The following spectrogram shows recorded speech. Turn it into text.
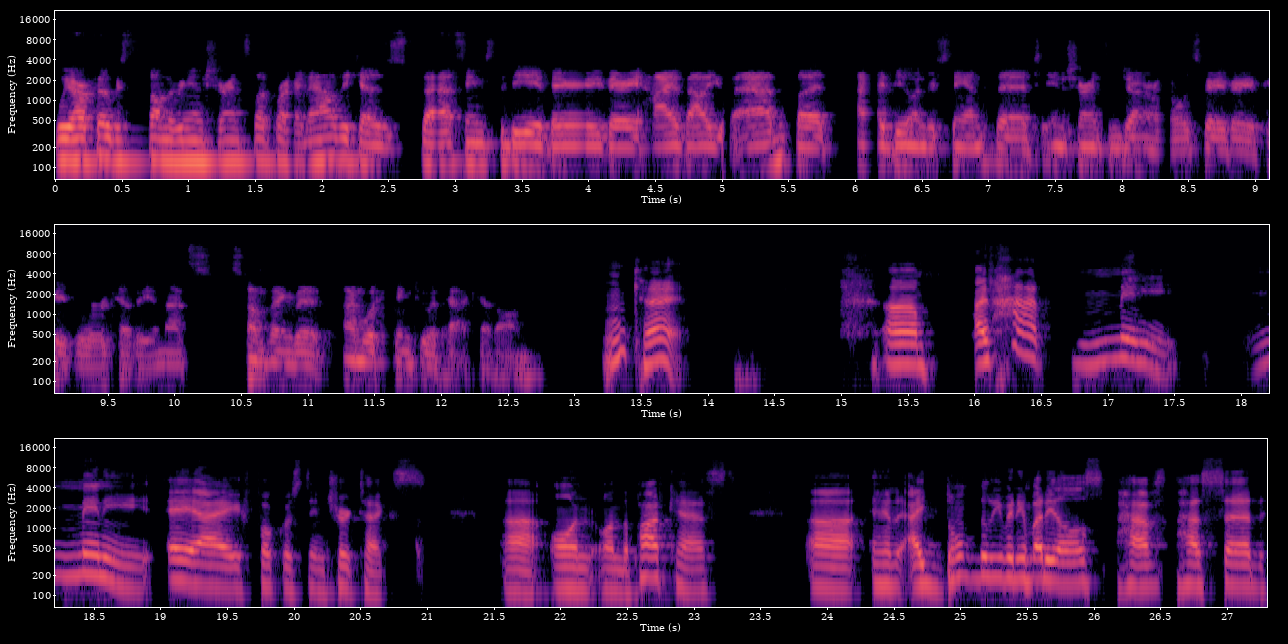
we are focused on the reinsurance slip right now because that seems to be a very very high value add. But i do understand that insurance in general is very very paperwork heavy and that's something that i'm looking to attack head on. Okay. Um, i've had many many ai focused insurtechs uh, on on the podcast uh, and I don't believe anybody else has has said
